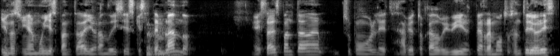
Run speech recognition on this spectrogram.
y una señora muy espantada llorando dice, es que está temblando. Estaba espantada, supongo le había tocado vivir terremotos anteriores.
